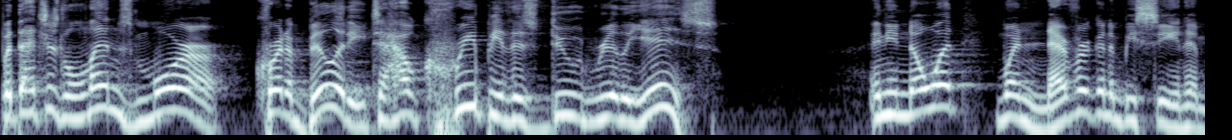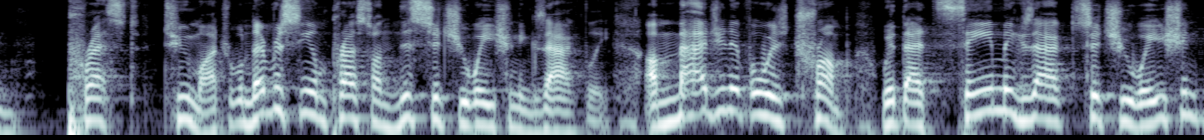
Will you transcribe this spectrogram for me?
But that just lends more credibility to how creepy this dude really is. And you know what? We're never going to be seeing him pressed too much. We'll never see him pressed on this situation exactly. Imagine if it was Trump with that same exact situation.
